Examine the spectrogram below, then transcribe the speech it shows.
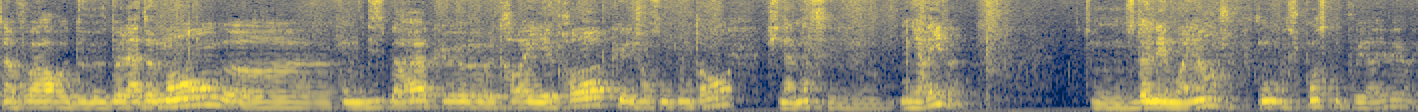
d'avoir de, la demande, euh, qu'on vous dise bah, que le travail est propre, que les gens sont contents. Finalement, on y arrive on se donne les moyens, je, pense qu'on peut y arriver, oui.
